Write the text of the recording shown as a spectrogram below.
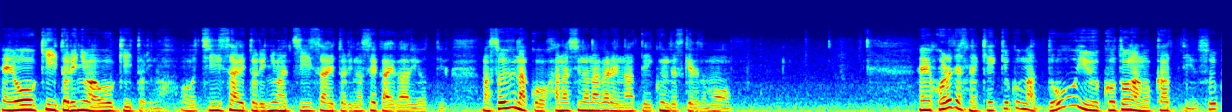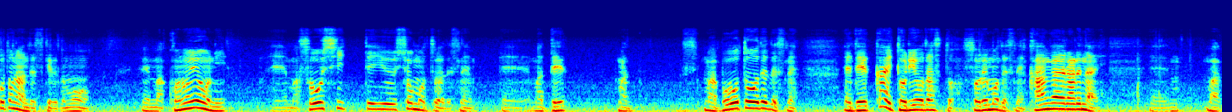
え大きい鳥には大きい鳥の小さい鳥には小さい鳥の世界があるよっていう、まあ、そういうふうなこう話の流れになっていくんですけれども、えこれですね結局まあどういうことなのかっていうそういうことなんですけれども、えまあ、このように、えまあ、創始っていう書物はですね、えまでままあ、冒頭でですねでっかい鳥を出すとそれもですね考えられないえー、まあ、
